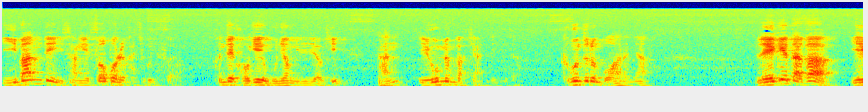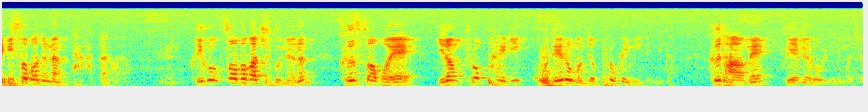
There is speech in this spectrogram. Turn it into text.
2만 대 이상의 서버를 가지고 있어요. 근데 거기에 운영 인력이 단 7명밖에 안 됩니다. 그분들은 뭐 하느냐? rack에다가 예비 서버들만 다 갖다 놔요. 그리고 서버가 죽으면은 그 서버에 이런 profile이 그대로 먼저 프로그래밍이 됩니다. 그 다음에 VM으로 올리는 거죠.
